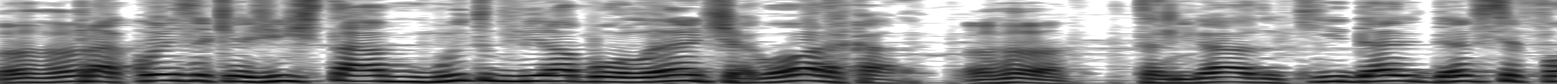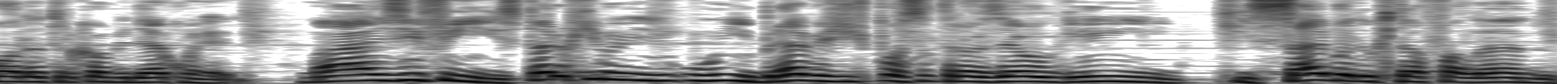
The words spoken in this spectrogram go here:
Aham, pra coisa que a gente tá muito mirabolante agora, cara. aham. Tá ligado? Que deve, deve ser foda trocar uma ideia com ele. Mas, enfim, espero que em, breve a gente possa trazer alguém que saiba do que tá falando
